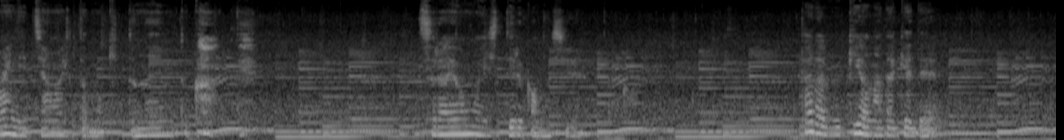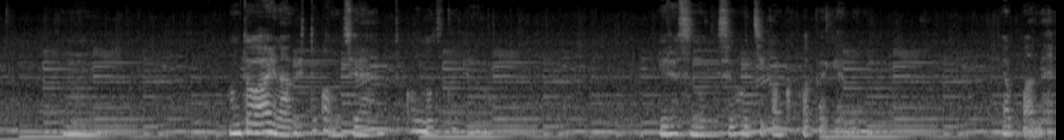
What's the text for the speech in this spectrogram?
毎日あの人もきっと悩辛い思いしてるかもしれん。ただ不器用なだけで。うん。本当は愛のある人かもしれんとか思ってたけど。許すのにすごい時間かかったけど。やっぱね。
